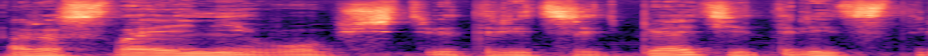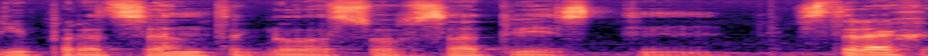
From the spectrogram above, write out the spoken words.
расслоении в обществе 35 и 33% голосов соответственно. Страх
